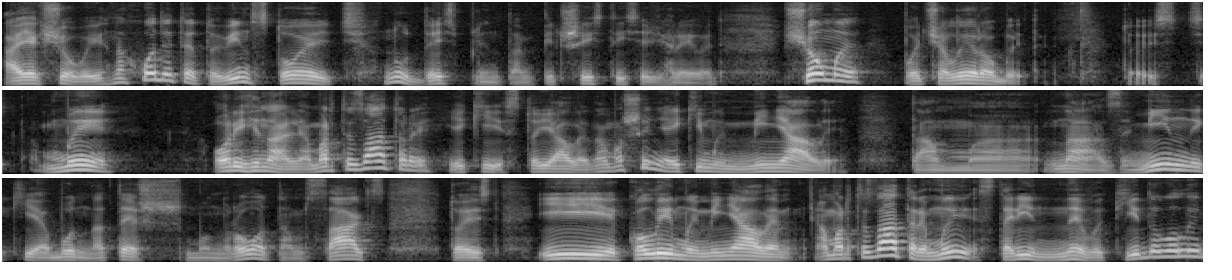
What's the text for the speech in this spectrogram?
А якщо ви їх знаходите, то він стоїть ну, десь блін, там, під 6 тисяч гривень. Що ми почали робити? Тобто ми оригінальні амортизатори, які стояли на машині, які ми міняли там е, на замінники або на теж Монро, там Сакс. Тобто, і коли ми міняли амортизатори, ми старі не викидували,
